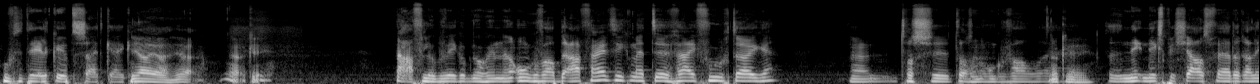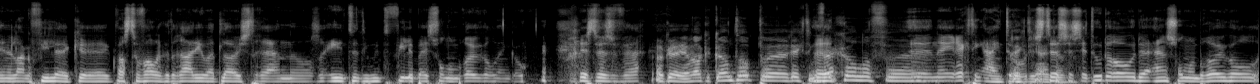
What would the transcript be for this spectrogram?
hoeven te delen, kun je op de site kijken. Ja, ja, ja. ja oké. Nou, afgelopen week ook nog een ongeval op de A50 met vijf voertuigen. Nou, het, was, uh, het was een ongeval. Uh, Oké. Niks speciaals verder, alleen een lange file. Ik, uh, ik was toevallig de radio aan het luisteren en er was een 21 minuten file bij Sonnenbreugel. Denk ik, oh, is het weer zover. Oké, en welke kant op? richting Veghel? Of, nee, richting Eindhoven. dus tussen Sint-Oederode en Sonnenbreugel,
